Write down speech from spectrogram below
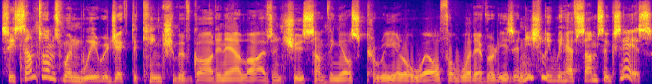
See, sometimes when we reject the kingship of God in our lives and choose something else, career or wealth or whatever it is, initially we have some success.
